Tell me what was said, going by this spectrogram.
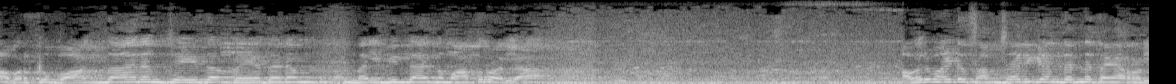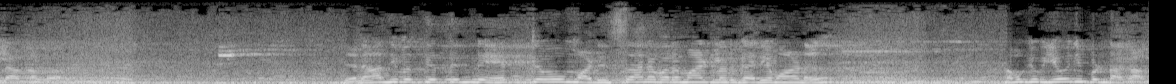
അവർക്ക് വാഗ്ദാനം ചെയ്ത വേതനം നൽകില്ല എന്ന് മാത്രമല്ല അവരുമായിട്ട് സംസാരിക്കാൻ തന്നെ തയ്യാറല്ല എന്നുള്ളത്. ജനാധിപത്യത്തിന്റെ ഏറ്റവും അടിസ്ഥാനപരമായിട്ടുള്ള ഒരു കാര്യമാണ് നമുക്ക് വിയോജിപ്പുണ്ടാക്കാം.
